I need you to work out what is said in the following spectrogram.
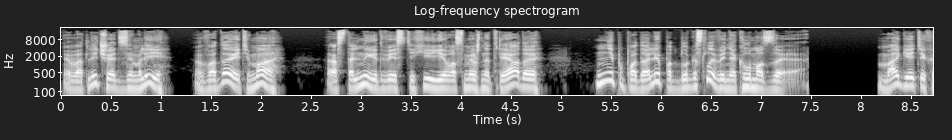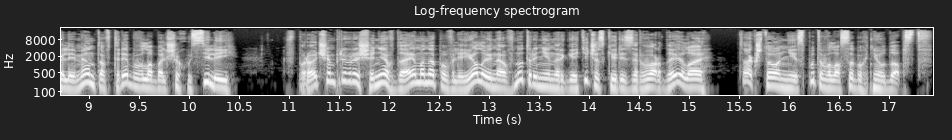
В отличие от Земли, вода и тьма, остальные две стихии его смежной триады, не попадали под благословение Калмазея. Магия этих элементов требовала больших усилий, впрочем, превращение в Даймона повлияло и на внутренний энергетический резервуар Дейла, так что он не испытывал особых неудобств.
